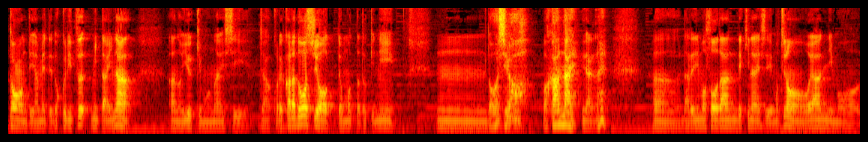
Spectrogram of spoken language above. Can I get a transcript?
ドーンってやめて独立みたいな、あの、勇気もないし、じゃあこれからどうしようって思った時に、うーん、どうしよう。わかんない。みたいなね。うん、誰にも相談できないし、もちろん親にも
